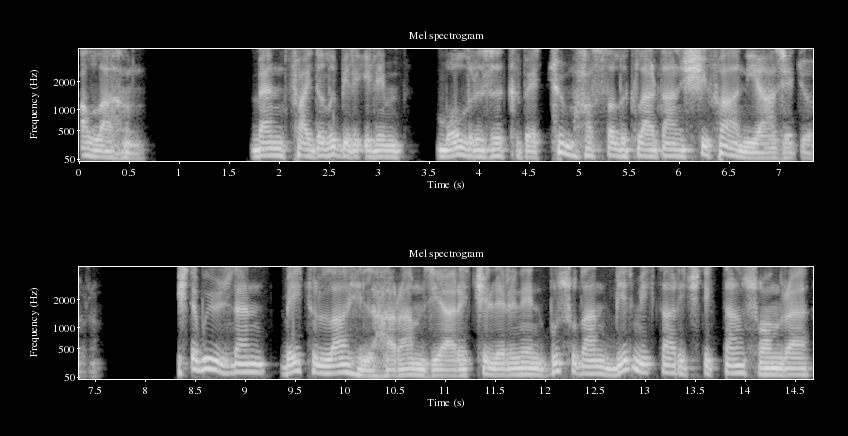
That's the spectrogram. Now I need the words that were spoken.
Allah'ım, ben faydalı bir ilim, bol rızık ve tüm hastalıklardan şifa niyaz ediyorum. İşte bu yüzden Beytullahil Haram ziyaretçilerinin bu sudan bir miktar içtikten sonra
